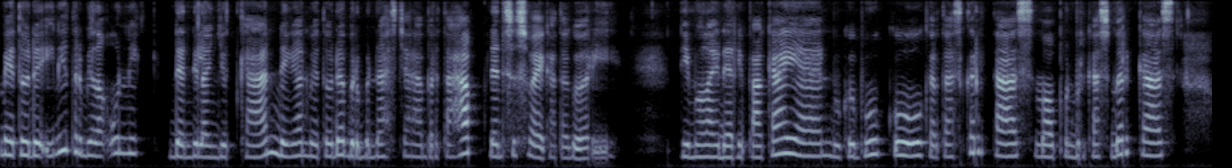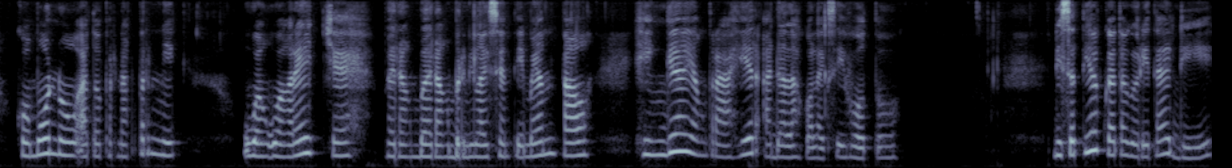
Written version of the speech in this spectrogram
Metode ini terbilang unik dan dilanjutkan dengan metode berbenah secara bertahap dan sesuai kategori. Dimulai dari pakaian, buku-buku, kertas-kertas, maupun berkas-berkas, komono atau pernak-pernik, uang-uang receh, barang-barang bernilai sentimental, hingga yang terakhir adalah koleksi foto. Di setiap kategori tadi,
